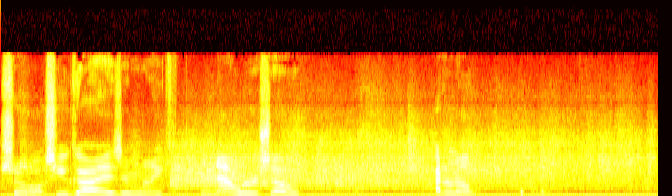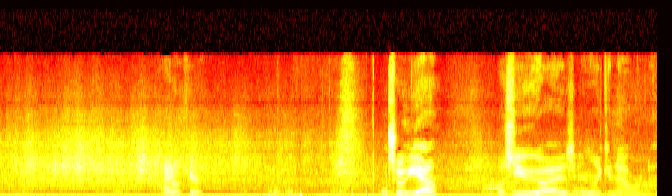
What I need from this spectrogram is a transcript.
So I'll see you guys in like an hour or so. I don't know. I don't care. So yeah, I'll see you guys in like an hour now.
